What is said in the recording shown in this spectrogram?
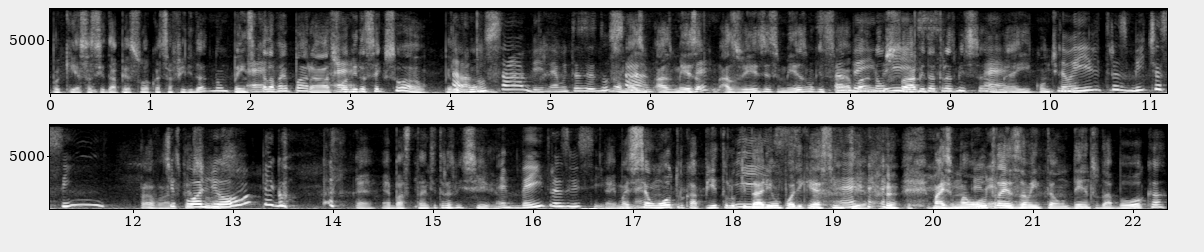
Porque essa se da pessoa com essa ferida não pense É. que ela vai parar a sua É. vida sexual. Pelo ela não sabe, né? Muitas vezes não, Não, mas sabe. às, mesa, É. às vezes, mesmo que saiba, Sabendo, não sabe isso. da transmissão, É. né? E continua Então aí ele transmite assim, para várias tipo, pessoas. olhou, pegou. É, é bastante transmissível. É bem transmissível. É, mas né? isso é um outro capítulo que daria um Isso. podcast inteiro. mas uma Entendeu? outra lesão, então, dentro da boca,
